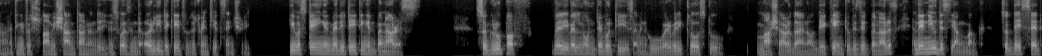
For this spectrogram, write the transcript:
uh, I think it was Swami Shantananda, this was in the early decades of the 20th century. He was staying and meditating in Banaras. So a group of very well-known devotees, I mean, who were very close to Ma Sharada and all, they came to visit Banaras and they knew this young monk. So they said,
